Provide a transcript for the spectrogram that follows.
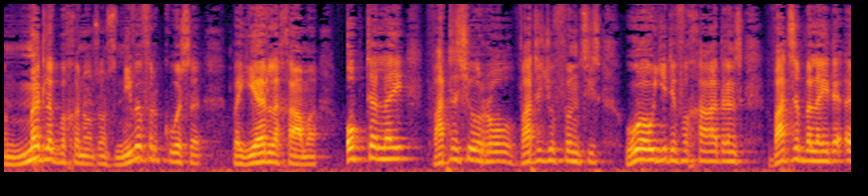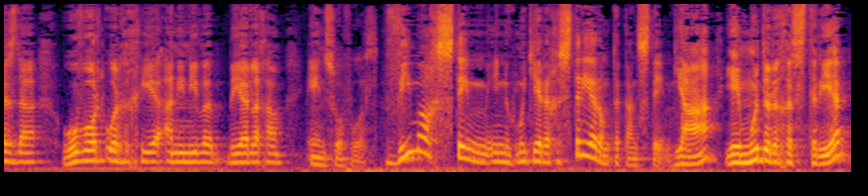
onmiddellik begin ons ons nuwe verkose beheerliggame op te lei. Wat is jou rol? Wat is jou funksies? Hoe hou jy die vergaderings? Watse beleide is daar? Hoe word oorgegee aan die nuwe beheerliggaam en so voort. Wie mag stem en moet jy registreer om te kan stem? Ja, jy moet registreer.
